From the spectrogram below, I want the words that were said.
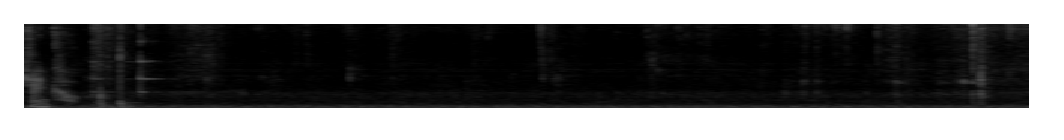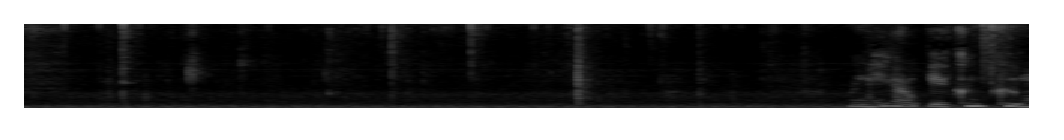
แขนเขา วันนี้ LA ครึ้มคึ้ม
